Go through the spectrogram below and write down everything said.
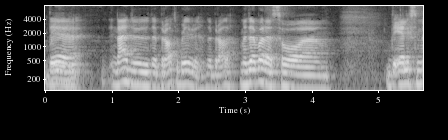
Det Nei, du, det er bra at du blir ivrig. Det er bra, det. Men det er bare så eh, Det er liksom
